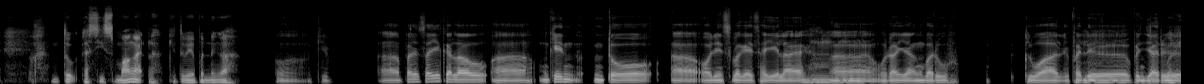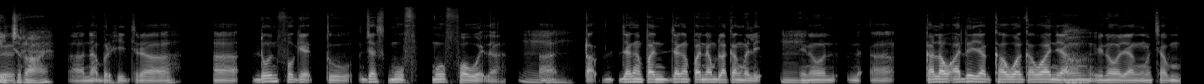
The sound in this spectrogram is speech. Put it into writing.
untuk kasih semangat lah kita punya pendengar. Oh, okay. Uh, pada saya kalau uh, mungkin untuk uh, audience sebagai saya lah eh, Hmm. uh, orang yang baru keluar daripada Hmm. penjara Berhijrah eh. uh, nak berhijrah uh, don't forget to just move move forward lah. Hmm. Ah, Tak jangan pan, jangan pandang belakang balik. hmm. You know uh, kalau ada yang kawan-kawan yang you know yang macam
